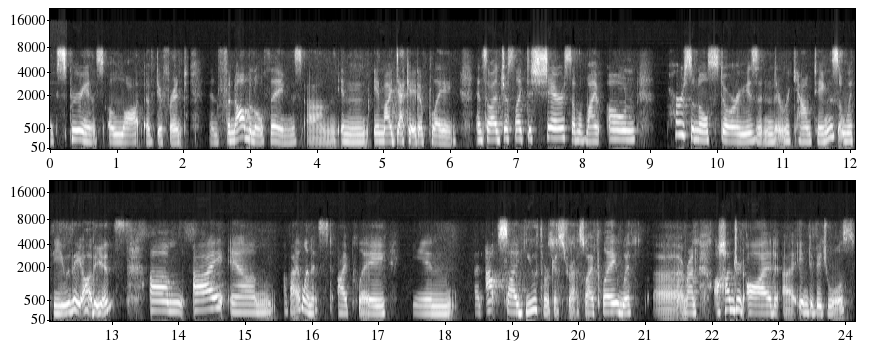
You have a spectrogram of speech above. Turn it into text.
experience a lot of different and phenomenal things um, in in my decade of playing. And so I'd just like to share some of my own personal stories and recountings with you, the audience. Um, I am a violinist. I play in an outside youth orchestra. So I play with uh, around 100 odd uh, individuals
